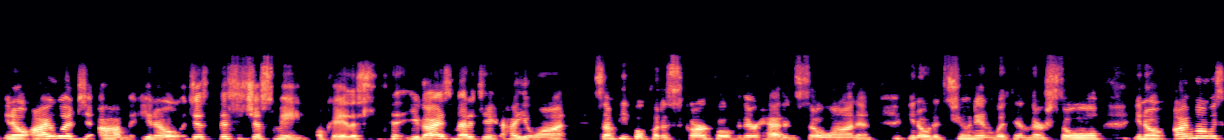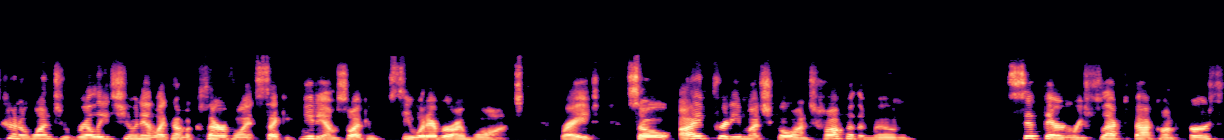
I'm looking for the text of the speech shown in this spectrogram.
You know i would um you know just this is just me okay? This you guys meditate how you want. Some people put a scarf over their head and so on and you know to tune in within their soul. You know i'm always kind of one to really tune in like i'm a clairvoyant psychic medium so i can see whatever i want right so I pretty much go on top of the moon, sit there and reflect back on Earth.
